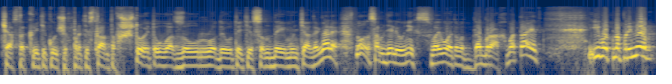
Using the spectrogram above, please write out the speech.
часто критикующих протестантов, что это у вас за уроды, вот эти Сандей, Мунтян и так далее. Но на самом деле у них своего этого добра хватает. И вот, например,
